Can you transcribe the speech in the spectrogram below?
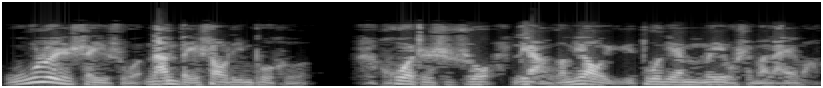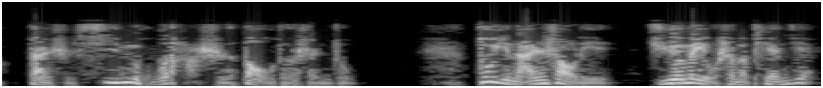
无论谁说南北少林不和，或者是说两个庙宇多年没有什么来往，但是新湖大师道德深重，对南少林绝没有什么偏见。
